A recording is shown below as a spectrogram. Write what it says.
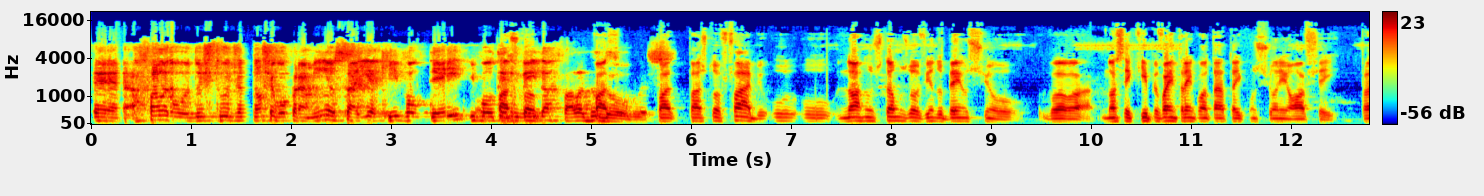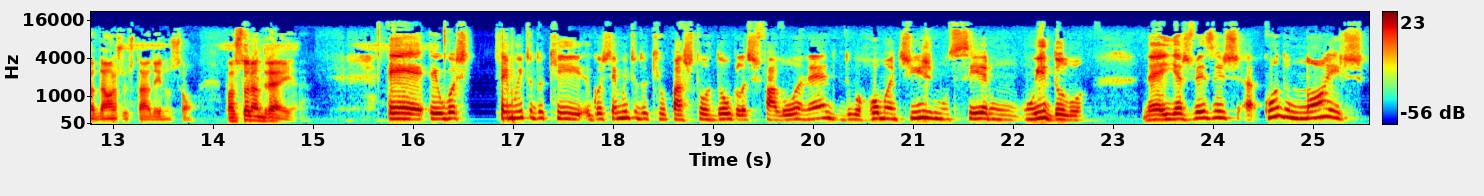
é, a fala do, do, estúdio não chegou para mim, eu saí aqui, voltei e voltei pastor, no meio da fala do pastor, Douglas. Pastor Fábio, o, o, nós não estamos ouvindo bem o senhor. Nossa equipe vai entrar em contato aí com o senhor em off aí, para dar uma ajustada aí no som. Pastor Andréia. É, eu gostei muito do que gostei muito do que o pastor Douglas falou, né, do romantismo ser um, um ídolo, né, e às vezes quando nós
